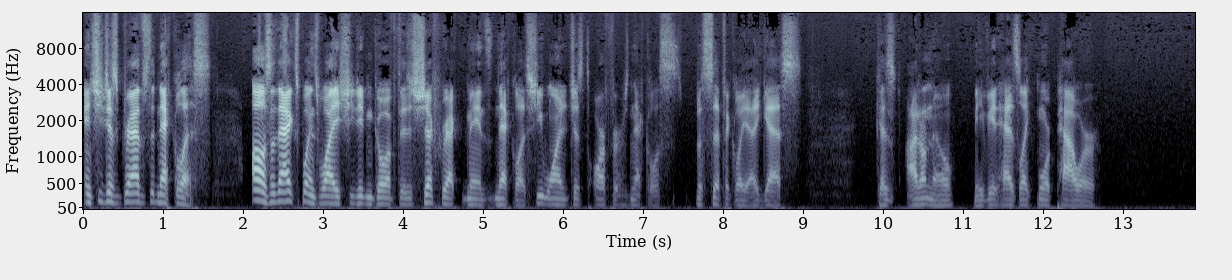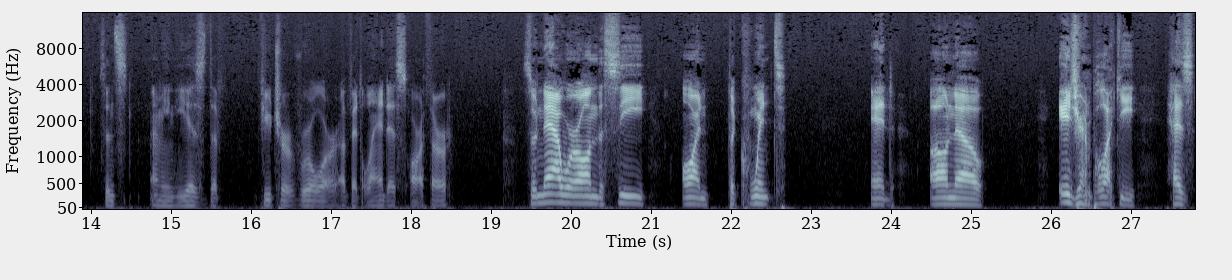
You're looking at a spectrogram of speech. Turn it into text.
and she just grabs the necklace. Oh, so that explains why she didn't go after the shipwrecked man's necklace. She wanted just Arthur's necklace specifically, I guess. Because, I don't know, maybe it has, like, more power. Since, I mean, he is the future ruler of Atlantis, Arthur. So now we're on the sea on the Quint. And, oh no, Adrianne Palicki has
